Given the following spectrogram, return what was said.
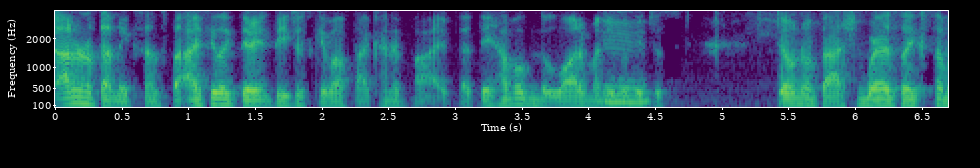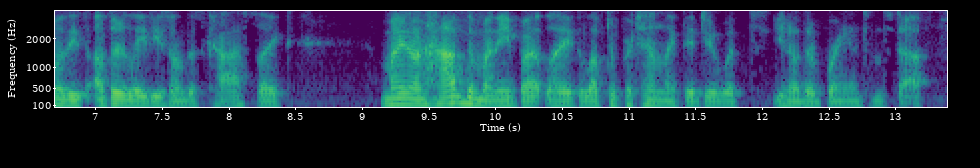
I don't know if that makes sense but I feel like they they just give off that kind of vibe that they have a, lot of money mm. but they mm. just don't know fashion whereas like some of these other ladies on this cast like might not have the money but like love to pretend like they do with you know their brands and stuff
